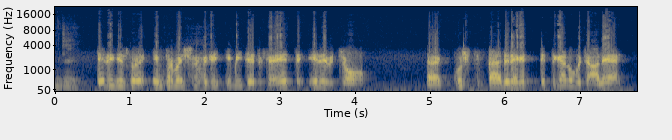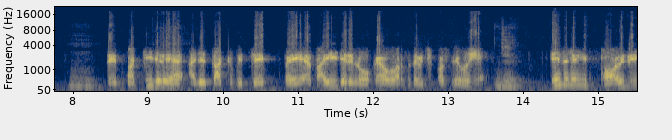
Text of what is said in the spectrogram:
ਜੀ। ਇਹਦੀ ਜਿਸ ਵੇਲੇ ਇਨਫੋਰਮੇਸ਼ਨ ਮਿਲੀ ਇਮੀਡੀਏਟ ਗਏ ਤੇ ਇਹਦੇ ਵਿੱਚੋਂ ਕੁਝ ਜਿਹੜੇ ਹੈਗੇ ਤਿੱਤੀਆਂ ਨੂੰ ਬਚਾ ਲਿਆ ਤੇ ਬਾਕੀ ਜਿਹੜੇ ਹੈ ਅਜੇ ਤੱਕ ਵਿੱਚੇ ਪਏ ਹੈ। ਬਾਈ ਜਿਹੜੇ ਲੋਕ ਹੈ ਉਹ ਬਰਫ਼ ਦੇ ਵਿੱਚ ਫਸੇ ਹੋਏ ਹੈ। ਜੀ। ਇਹਦੇ ਲਈ ਫੌਜ ਦੀ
